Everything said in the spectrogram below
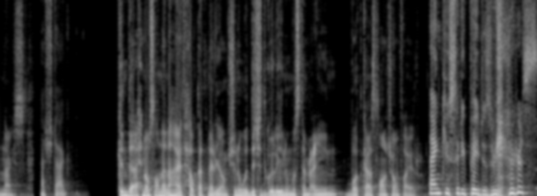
nice hashtag كندا إحنا وصلنا نهايه حلقتنا اليوم. شنو ودك تقولين لمستمعين بودكاست Launch on Fire Thank you City Pages readers.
